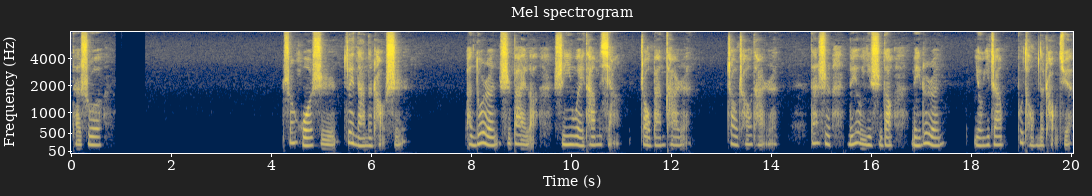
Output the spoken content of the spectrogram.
他说，生活是最难的考试。很多人失败了，是因为他们想照搬他人、照抄他人，但是没有意识到每个人有一张不同的考卷。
